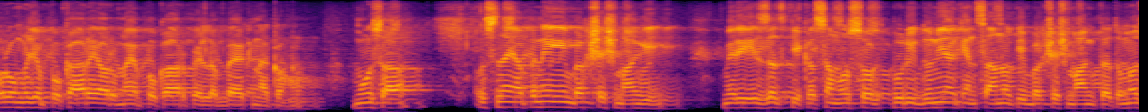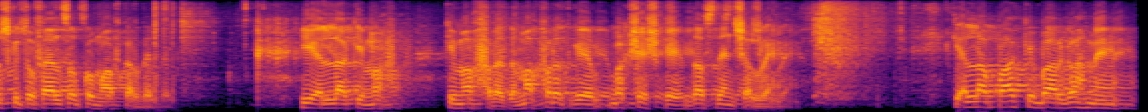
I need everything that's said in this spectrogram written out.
और वो मुझे पुकारे और मैं पुकार पे लब्बैक ना कहूँ। मूसा, उसने अपनी बख्शिश मांगी। मेरी इज़्ज़त की कसम, उस वक्त पूरी दुनिया के इंसानों की बख्शिश माँगता तो मैं उसकी तो फैल सबको माफ़ कर देता। ये अल्लाह की मफ की मफफरत मफफरत के बख्शिश के दस दिन चल रहे हैं कि अल्लाह पाक के बारगाह में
